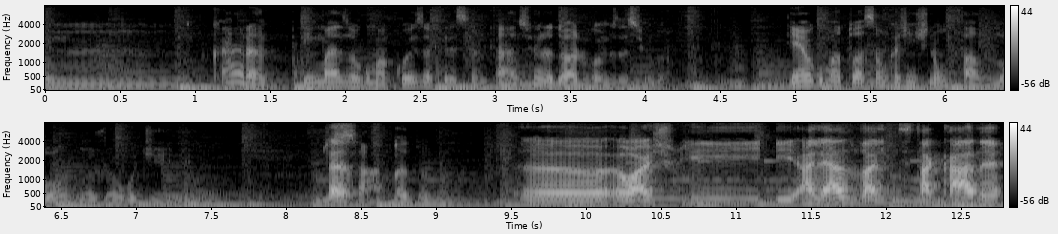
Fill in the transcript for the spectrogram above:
Hum, cara, tem mais alguma coisa a acrescentar, senhor Eduardo Gomes da Silva? Tem alguma atuação que a gente não falou no jogo de, de É. sábado? Ah, eu acho que. Aliás, vale destacar, né?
